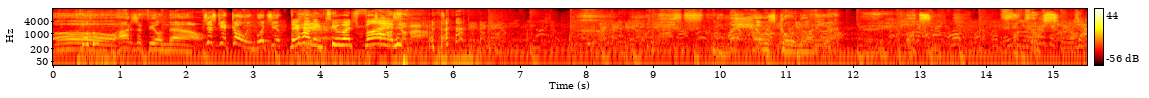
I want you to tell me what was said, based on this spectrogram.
Oh, how does it feel now? Just get going, would you? They're having too much fun. hell is going on here? Hey, Lutz. Fuck this. Yeah.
